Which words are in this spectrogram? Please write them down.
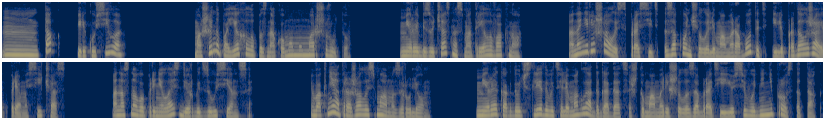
«Ммм, так, перекусила». Машина поехала по знакомому маршруту. Мире безучастно смотрела в окно. Она не решалась спросить, закончила ли мама работать или продолжает прямо сейчас. Она снова принялась дергать заусенцы. В окне отражалась мама за рулем. Мире, как дочь следователя, могла догадаться, что мама решила забрать ее сегодня не просто так.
